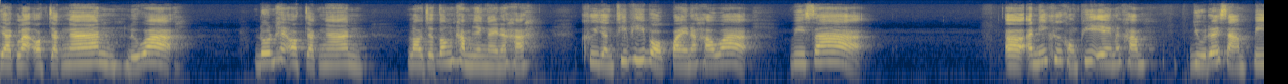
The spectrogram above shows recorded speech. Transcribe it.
อยากลาออกจากงาน หรือว่าโดนให้ออกจากงาน เราจะต้องทำยังไงนะคะ คืออย่างที่พี่บอกไปนะคะว่าวีซ่าอันนี้คือของพี่เองนะคะอยู่ได้ 3 ปี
